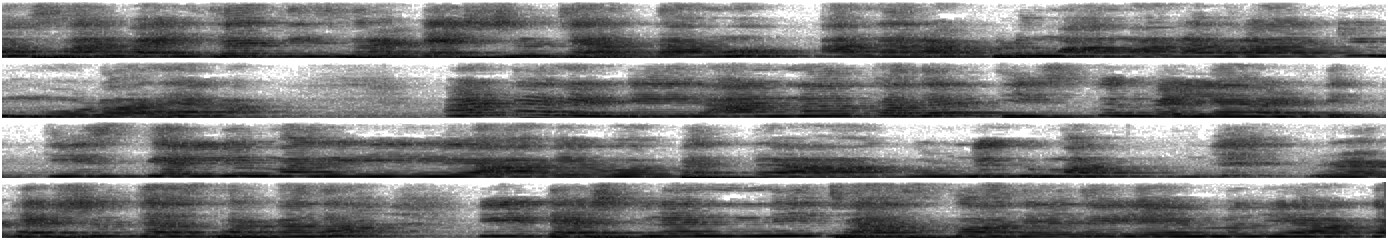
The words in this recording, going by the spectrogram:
ఒకసారి వైజాగ్ తీసుకురా టెస్టులు చేద్దాము అన్నారు. అప్పుడు మా మనవరాలకి మూడో నెల. అంటేనండి అన్నారు కదా తీసుకుని వెళ్ళామండి. తీసుకెళ్ళి మరి అవేవో పెద్ద గుండెకి మా టెస్టులు చేస్తారు కదా ఈ టెస్టులన్నీ చేస్తా అదేదో ఏం ఒక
